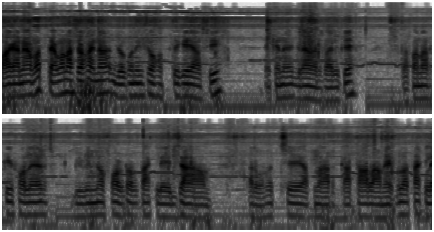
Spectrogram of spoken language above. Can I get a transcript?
বাগানে আমার তেমন আসা হয় না, যখনই শহর থেকে আসি, এখানে গ্রামের বাড়িতে, তখন আর কি ফলের বিভিন্ন ফল টল থাকলে জাম, তারপর হচ্ছে আপনার কাঁঠাল, আম, এগুলো থাকলে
